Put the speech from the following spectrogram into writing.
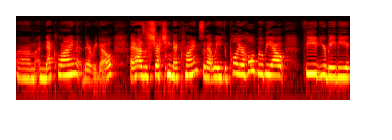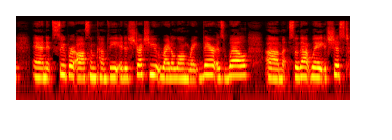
Um, a neckline. There we go. It has a stretchy neckline, so that way you can pull your whole boobie out, feed your baby, and it's super awesome comfy. It is stretchy right along right there as well. Um, so that way it's just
